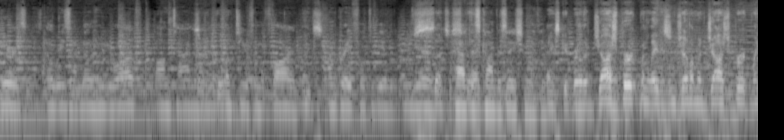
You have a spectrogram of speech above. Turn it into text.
here is, is, no reason. I've known who you are for a long time, and I look up to you from afar. And Thanks. I'm grateful to be able to be here Such and have this conversation with you. Thanks, good brother. Josh Burkman, ladies and gentlemen. Josh Burkman,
